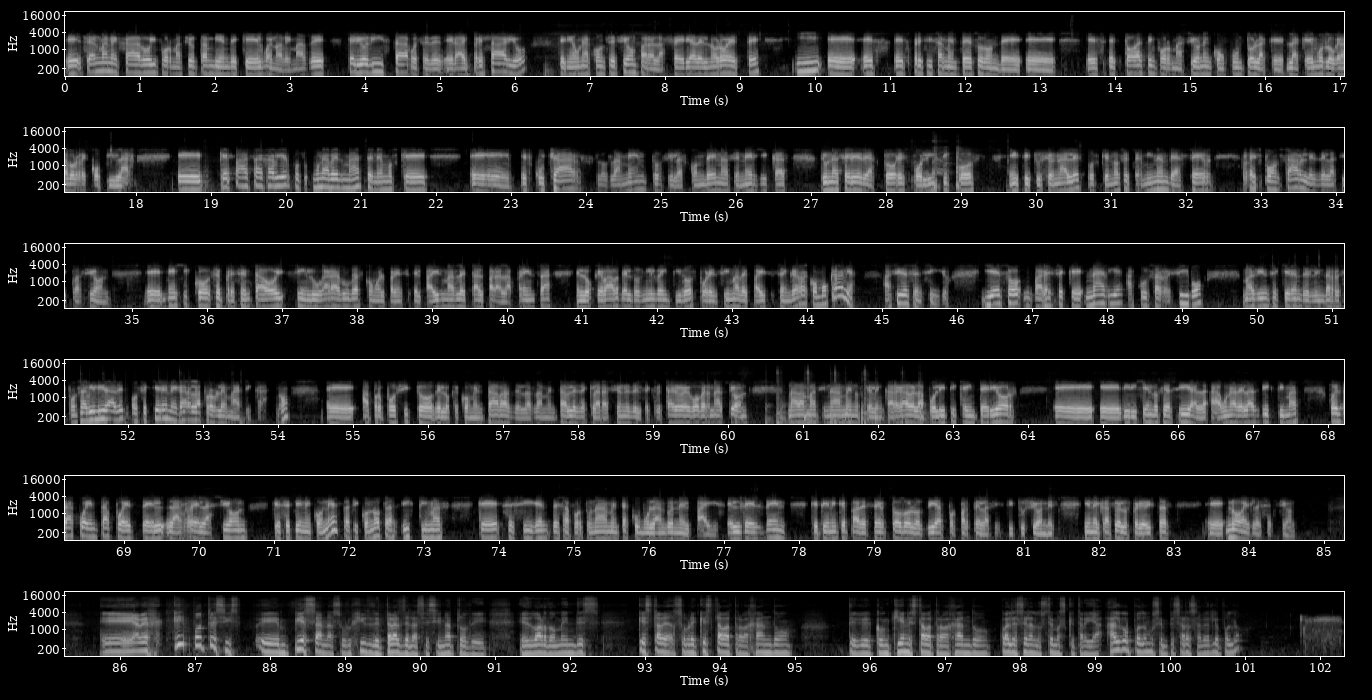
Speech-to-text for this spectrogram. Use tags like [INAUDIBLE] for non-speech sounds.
Eh, se han manejado información también de que él, bueno, además de periodista, pues era empresario, tenía una concesión para la Feria del Noroeste y eh, es, es precisamente eso donde eh, es toda esta información en conjunto la que, la que hemos logrado recopilar. ¿Qué pasa, Javier? Pues una vez más tenemos que eh, escuchar los lamentos y las condenas enérgicas de una serie de actores políticos e institucionales, pues que no se terminan de hacer responsables de la situación. Eh, México se presenta hoy sin lugar a dudas como el país más letal para la prensa en lo que va del 2022 por encima de países en guerra como Ucrania. Así de sencillo. Y eso parece que nadie acusa recibo, más bien se quieren deslindar responsabilidades o se quiere negar la problemática, ¿no? Eh, a propósito de lo que comentabas de las lamentables declaraciones del secretario de Gobernación, nada más y nada menos que el encargado de la política interior, eh, eh, dirigiéndose así a, a, una de las víctimas, pues da cuenta pues de la relación que se tiene con estas y con otras víctimas que se siguen desafortunadamente acumulando en el país, el desdén que tienen que padecer todos los días por parte de las instituciones y en el caso de los periodistas eh, no es la excepción. Eh, a ver, ¿qué hipótesis eh, empiezan a surgir detrás del asesinato de Eduardo Méndez? ¿Qué estaba, ¿Sobre qué estaba trabajando? ¿Con quién estaba trabajando? ¿Cuáles eran los temas que traía? ¿Algo podemos empezar a saber, Leopoldo?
